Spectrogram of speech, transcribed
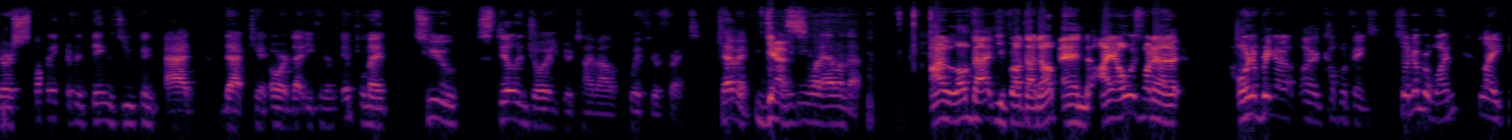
There are so many different things you can add that can or that you can implement to still enjoy your time out with your friends. Kevin, yes, anything you want to add on that? I love that you brought that up, and I always want to I want to bring up a couple of things. So number one, like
